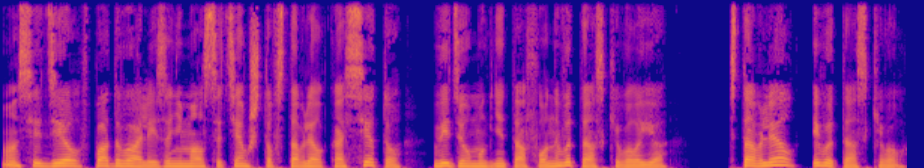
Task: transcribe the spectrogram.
Он сидел в подвале и занимался тем, что вставлял кассету в видеомагнитофон и вытаскивал ее. Вставлял и вытаскивал.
